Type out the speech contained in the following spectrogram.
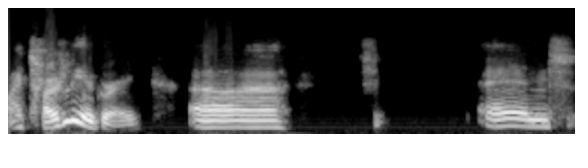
I totally agree. Uh, and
